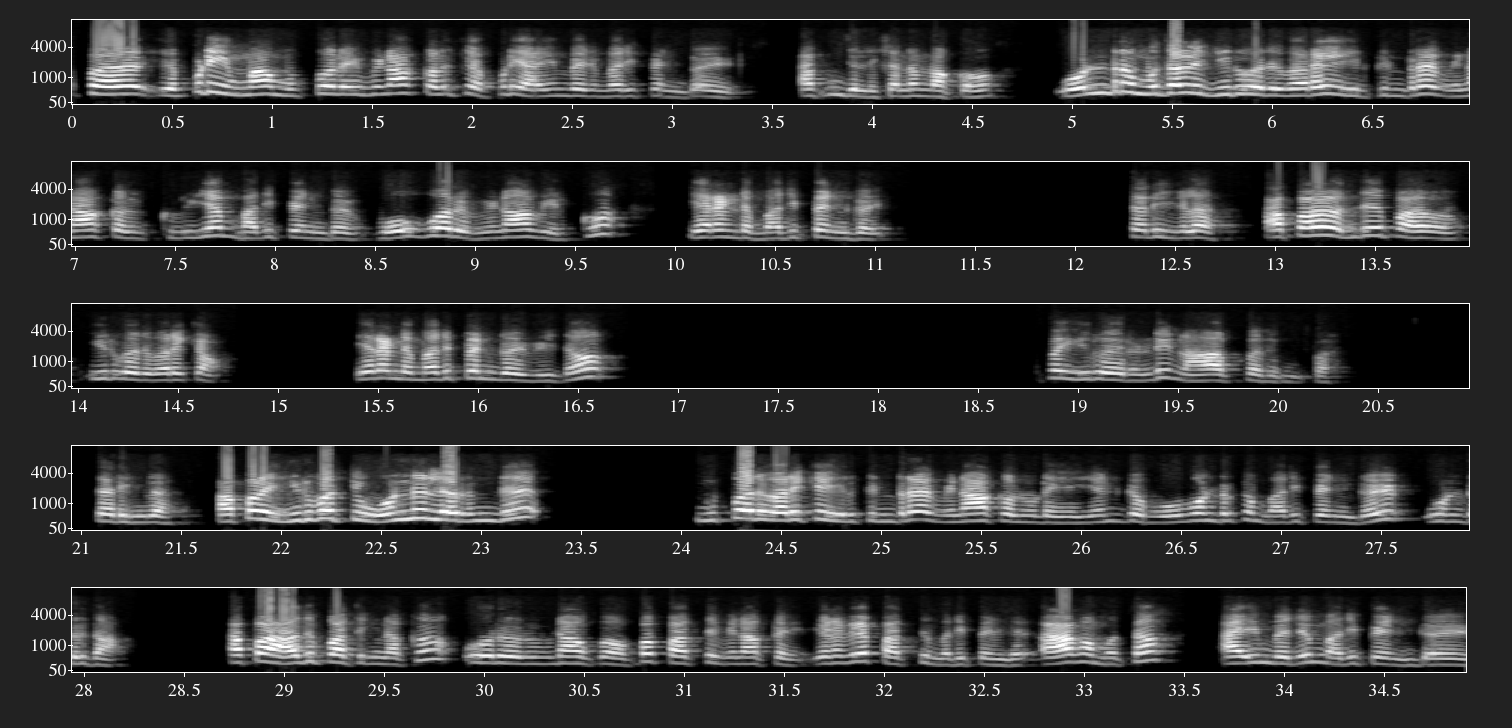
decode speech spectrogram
இப்போ எப்படிம்மா முப்பது வினாக்களுக்கு எப்படி ஐம்பது மதிப்பெண்கள்? அப்படின்னு சொல்லி சொன்னோம்னாக்கோ ஒன்று முதல் இருபது வரை இருக்கின்ற வினாக்களுக்குரிய மதிப்பெண்கள் ஒவ்வொரு வினாவிற்கும் இரண்டு மதிப்பெண்கள். சரிங்களா? அப்ப வந்து இப்போ இருபது வரைக்கும். இரண்டு மதிப்பெண்கள் வீதம். இப்போ இருபது ரெண்டு நாற்பது இப்போ சரிங்களா? அப்புறம் இருபத்தி ஒன்றுலேருந்து இருந்து முப்பது வரைக்கும் இருக்கின்ற வினாக்களுடைய எண்கள் ஒவ்வொன்றுக்கும் மதிப்பெண்கள் ஒன்று தான் அப்போ அது பார்த்தீங்கன்னாக்கா ஒரு ஒரு வினாவுக்கும் அப்போ பத்து வினாக்கள். எனவே பத்து மதிப்பெண்கள். ஆக மொத்தம் ஐம்பது மதிப்பெண்கள்.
